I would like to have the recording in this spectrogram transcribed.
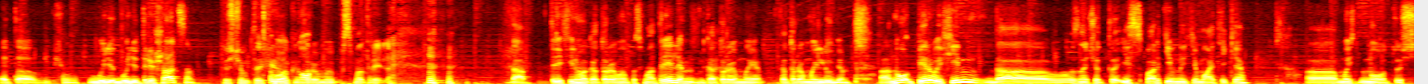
Это, в общем, будет, будет решаться. Причем три фильма, вот, но... которые мы посмотрели. Да, три фильма, которые мы посмотрели, да. которые, мы, которые мы любим. А, ну, первый фильм, да, значит, из спортивной тематики. А, мы, ну, то есть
